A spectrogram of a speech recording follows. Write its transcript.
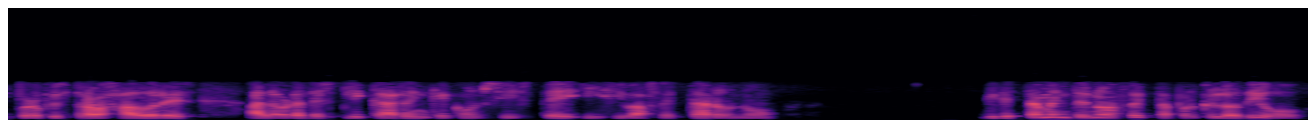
propios trabajadores a la hora de explicar en qué consiste y si va a afectar o no. Directamente no afecta, ¿por qué lo digo?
